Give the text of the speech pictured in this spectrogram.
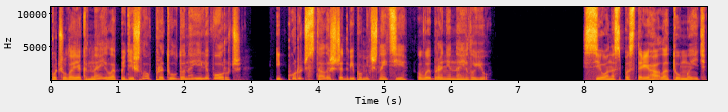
Почула, як Нейла підійшла впритул до неї ліворуч, і поруч стали ще дві помічниці, вибрані Нейлою. Сіона спостерігала ту мить,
